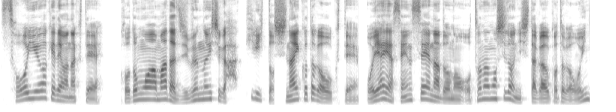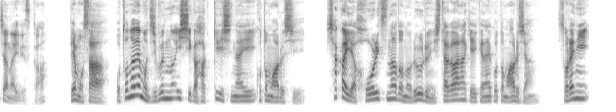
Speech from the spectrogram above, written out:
そういうわけではなくて、子供はまだ自分の意思がはっきりとしないことが多くて、親や先生などの大人の指導に従うことが多いんじゃないですか？でもさ、大人でも自分の意思がはっきりしないこともあるし、社会や法律などのルールに従わなきゃいけないこともあるじゃん。それに、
